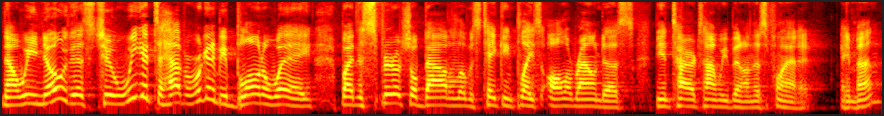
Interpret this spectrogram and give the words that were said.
Now, we know this too. When we get to heaven, we're going to be blown away by the spiritual battle that was taking place all around us the entire time we've been on this planet. Amen?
